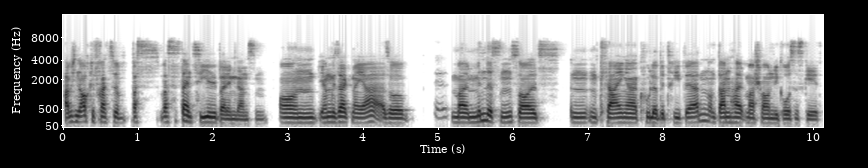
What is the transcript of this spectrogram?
habe ich ihn auch gefragt, so, was, was ist dein Ziel bei dem Ganzen? Und wir haben gesagt, na ja, also mal mindestens soll es ein, ein kleiner, cooler Betrieb werden und dann halt mal schauen, wie groß es geht.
